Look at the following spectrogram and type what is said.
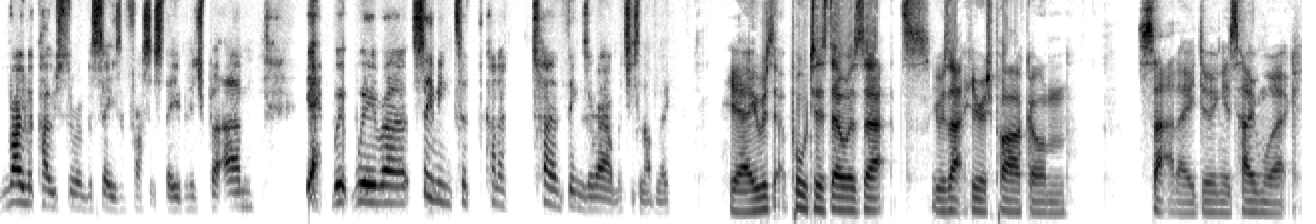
roller coaster of a season for us at Stevenage, but um, yeah, we're, we're uh, seeming to kind of turn things around, which is lovely. Yeah, he was Paul Tisdale was at he was at Huish Park on Saturday doing his homework.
